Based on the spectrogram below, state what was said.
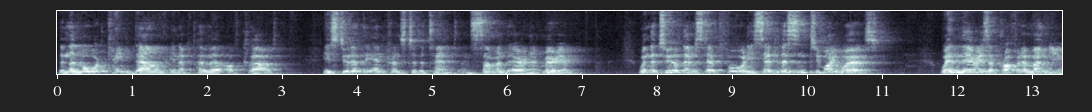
Then the Lord came down in a pillar of cloud he stood at the entrance to the tent and summoned Aaron and Miriam. When the two of them stepped forward, he said, Listen to my words. When there is a prophet among you,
